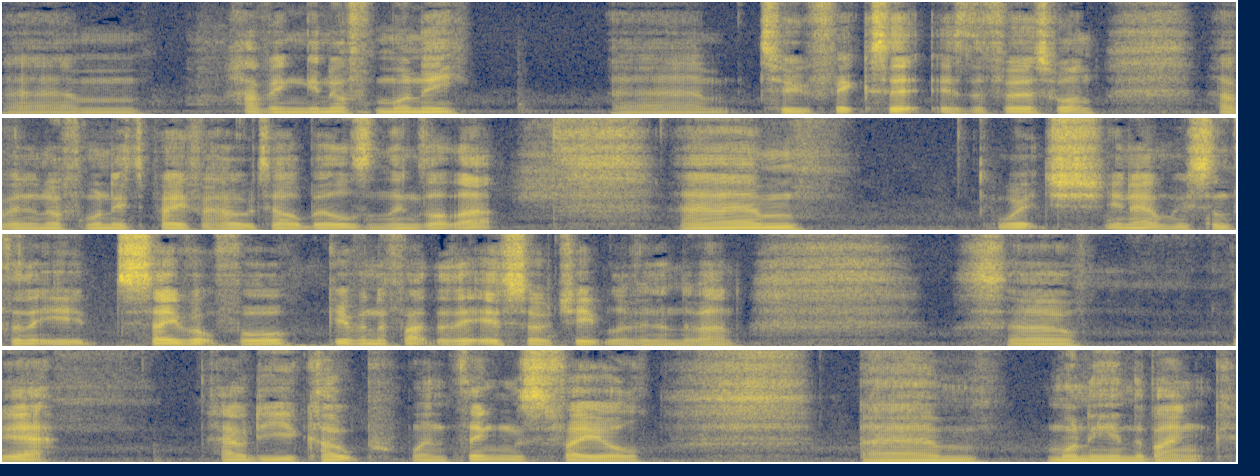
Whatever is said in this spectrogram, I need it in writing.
um, having enough money um, to fix it is the first one having enough money to pay for hotel bills and things like that. Um, which you know is something that you'd save up for given the fact that it is so cheap living in the van. So yeah. How do you cope when things fail um, money in the bank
